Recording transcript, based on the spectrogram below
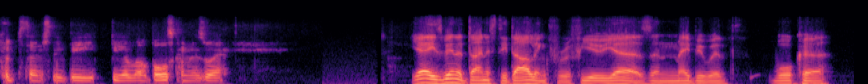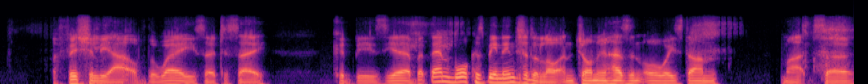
could potentially be be a lot of balls coming his way. Yeah, he's been a dynasty darling for a few years, and maybe with Walker officially out of the way, so to say, could be his year. But then Walker's been injured a lot, and Jonnu hasn't always done much. So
